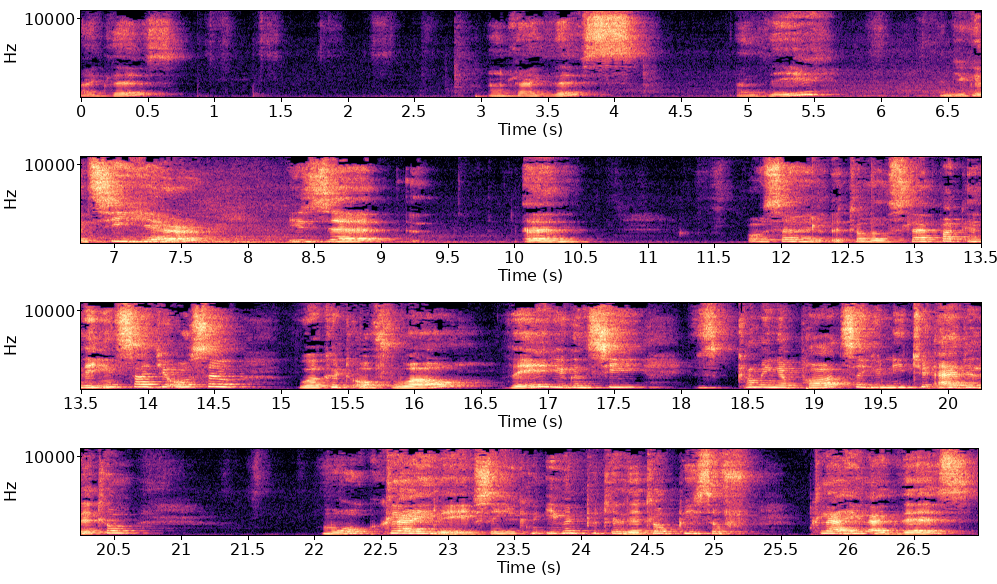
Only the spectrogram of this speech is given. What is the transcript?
like this and like this and there. And you can see here is uh, um, also a little slab pot and the inside you also work it off well. There you can see it's coming apart so you need to add a little more clay there. So you can even put a little piece of clay like this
